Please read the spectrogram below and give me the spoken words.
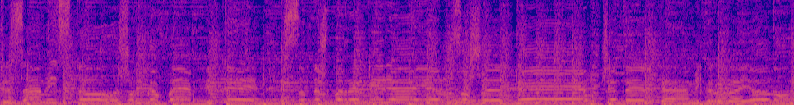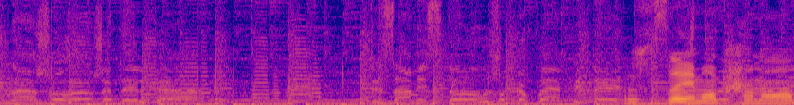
Ти замість того, щоб кафе піти, Здаємо пшено.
